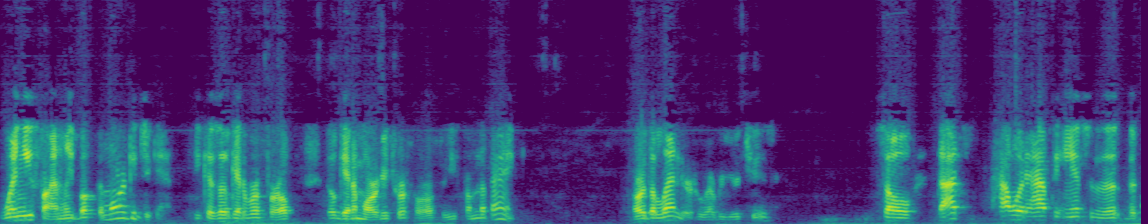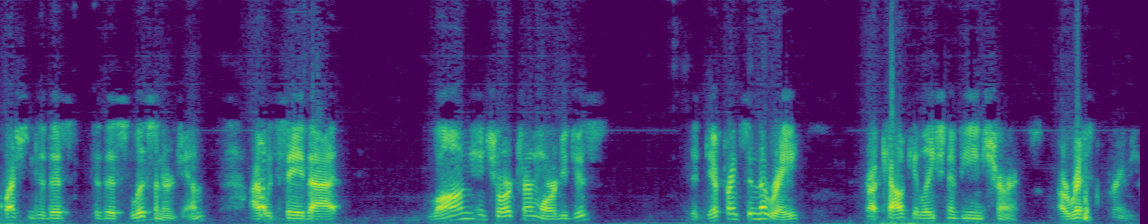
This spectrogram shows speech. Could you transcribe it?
when you finally book the mortgage again because they'll get a referral, they'll get a mortgage referral fee from the bank or the lender, whoever you're choosing. So that's how I would have to answer the, the question to this, to this listener, Jim. I would say that long and short-term mortgages, the difference in the rate are a calculation of the insurance, a risk premium.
